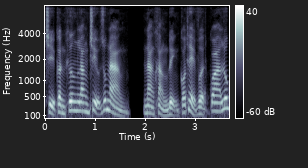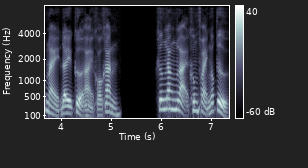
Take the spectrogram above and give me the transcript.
chỉ cần Khương Lăng chịu giúp nàng, nàng khẳng định có thể vượt qua lúc này đây cửa ải khó khăn. Khương Lăng lại không phải ngốc tử,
